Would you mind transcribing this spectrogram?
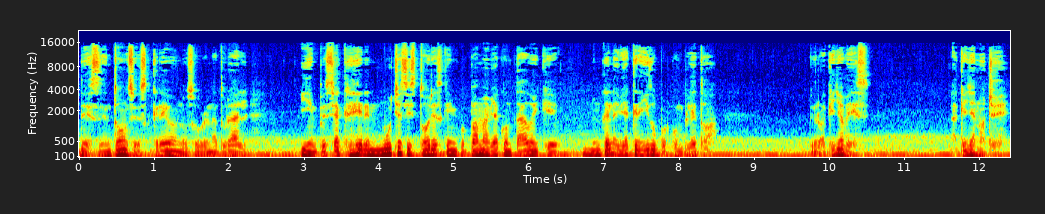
Desde entonces creo en lo sobrenatural y empecé a creer en muchas historias que mi papá me había contado y que nunca le había creído por completo. Pero aquella vez, aquella noche,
